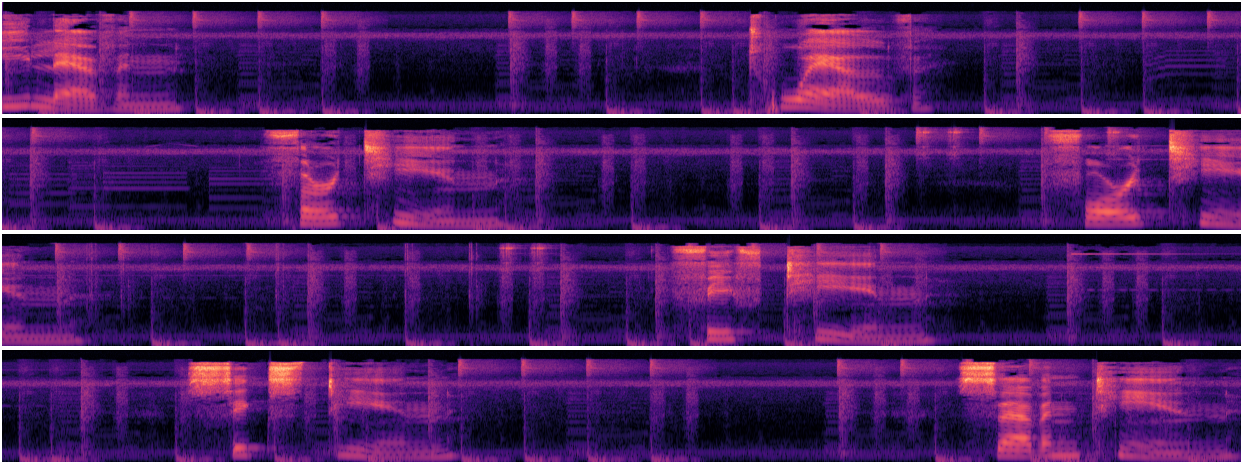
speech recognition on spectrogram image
eleven, twelve thirteen, fourteen, fifteen, sixteen, seventeen,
